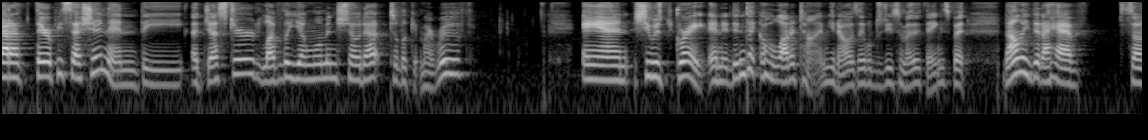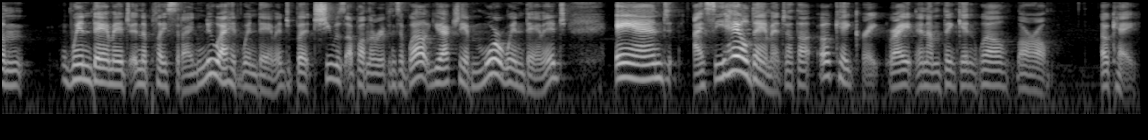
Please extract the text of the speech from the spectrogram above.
got a therapy session and the adjuster lovely young woman showed up to look at my roof. And she was great. And it didn't take a whole lot of time. You know i was able to do some other things. But not only did i have some wind damage in the place that i knew i had wind damage but she was up on the roof and said well you actually have more wind damage and i see hail damage. I thought okay great. Right? And i'm thinking well laurel okay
